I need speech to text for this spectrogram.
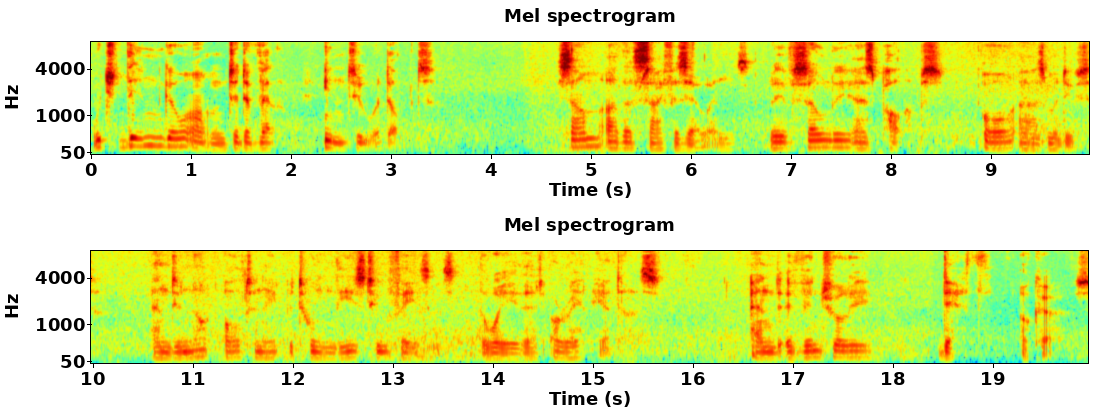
which then go on to develop into adults. Some other scyphozoans live solely as polyps or as medusa and do not alternate between these two phases the way that Aurelia does. And eventually, death occurs.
